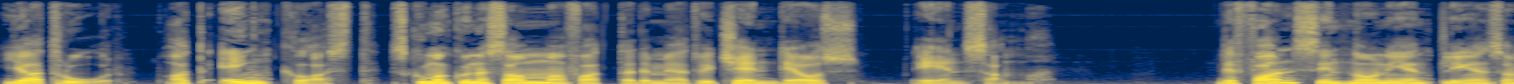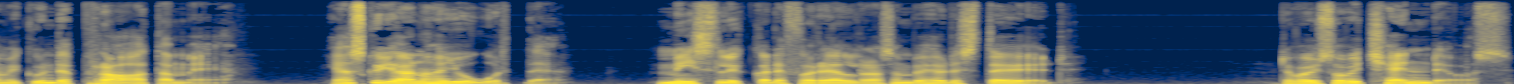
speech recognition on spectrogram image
Jag tror att enklast skulle man kunna sammanfatta det med att vi kände oss ensamma. Det fanns inte någon egentligen som vi kunde prata med. Jag skulle gärna ha gjort det. Misslyckade föräldrar som behövde stöd. Det var ju så vi kände oss.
